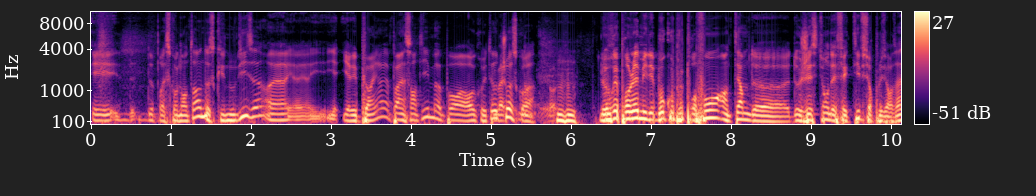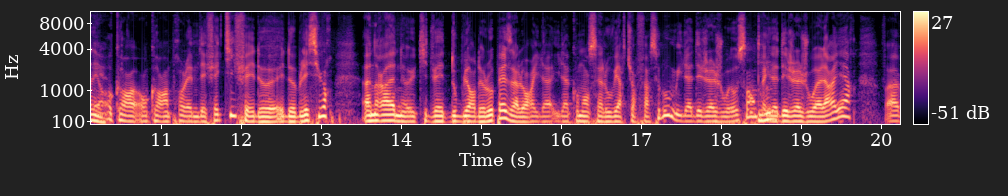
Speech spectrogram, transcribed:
Et de, de ce qu'on entend, de ce qu'ils nous disent, hein, euh, il n'y avait plus rien, il n'y a pas un centime pour recruter autre Bah, chose. Quoi. Mhm. Le vrai problème, il est beaucoup plus profond en termes de, de gestion d'effectifs sur plusieurs années. encore, encore un problème d'effectif et de, et de blessures. Anran, euh, qui devait être doubleur de Lopez, alors il a, il a commencé à l'ouverture face au loup, mais il a déjà joué au centre, Mhm. il a déjà joué à l'arrière. Enfin,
